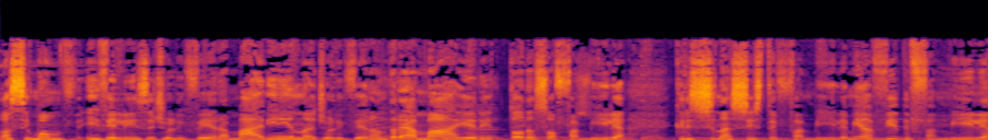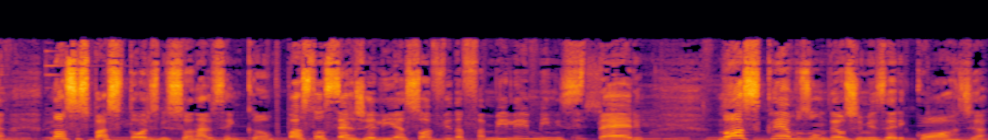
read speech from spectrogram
nossa irmã Ivelise de Oliveira, Marina de Oliveira, Andréa Maier e toda a sua família, Cristina Xista e família, Minha Vida e Família, nossos pastores missionários em campo, pastor Sérgio Elias, sua vida, família e ministério. Nós cremos um Deus de misericórdia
